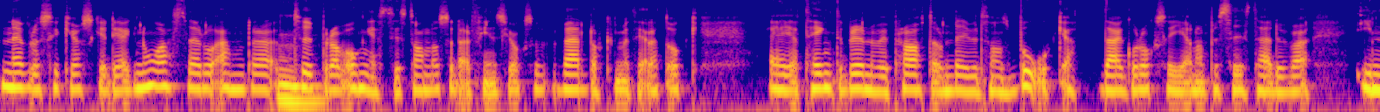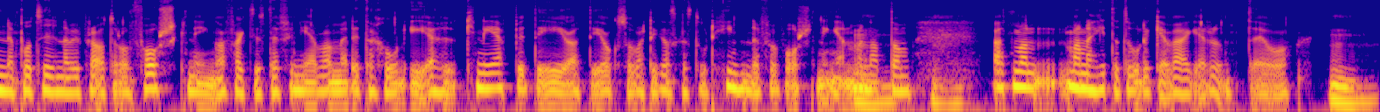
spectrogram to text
neuropsykiatriska diagnoser och andra Mm. typer av ångesttillstånd och sådär finns ju också väldokumenterat. Och eh, jag tänkte på det när vi pratade om Davidsons bok, att där går också igenom precis det här du var inne på tidigare när vi pratade om forskning och faktiskt definiera vad meditation är, hur knepigt det är och att det också varit ett ganska stort hinder för forskningen. Men Mm. att, de, Mm. att man, man har hittat olika vägar runt det. Och, Mm.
